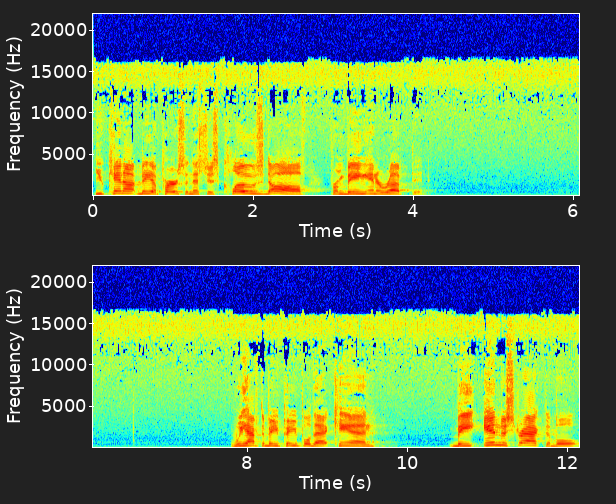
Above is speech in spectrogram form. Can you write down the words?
you cannot be a person that's just closed off from being interrupted. We have to be people that can be indistractable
